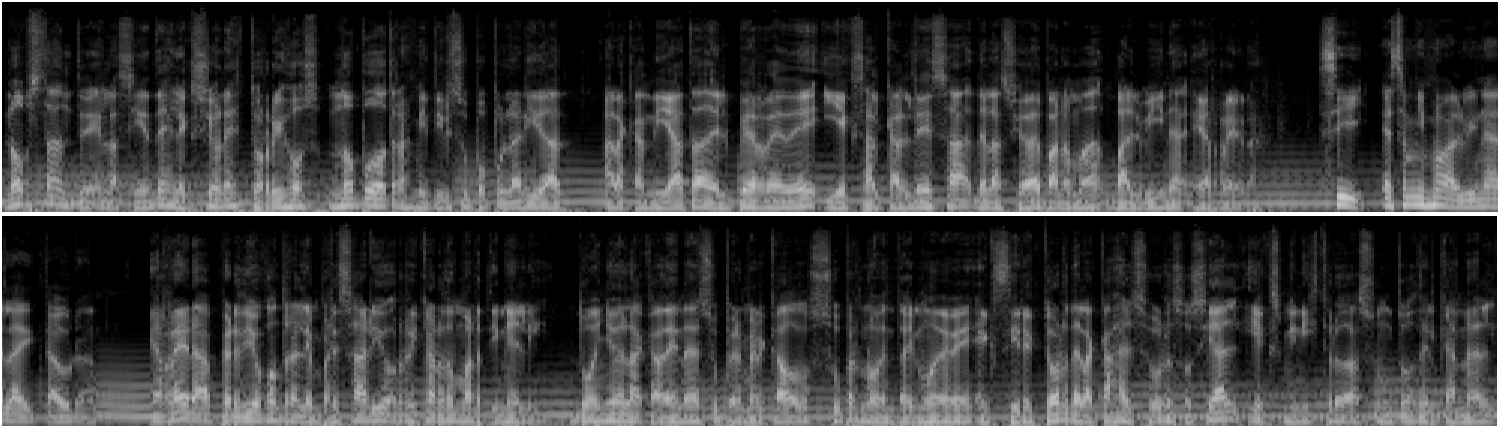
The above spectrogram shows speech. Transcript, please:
No obstante, en las siguientes elecciones Torrijos no pudo transmitir su popularidad a la candidata del PRD y exalcaldesa de la ciudad de Panamá, Balbina Herrera. Sí, esa misma Balbina de la dictadura. Herrera perdió contra el empresario Ricardo Martinelli, dueño de la cadena de supermercados Super 99, exdirector de la Caja del Seguro Social y exministro de Asuntos del canal,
